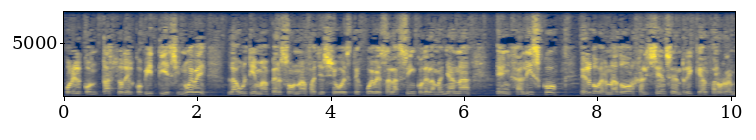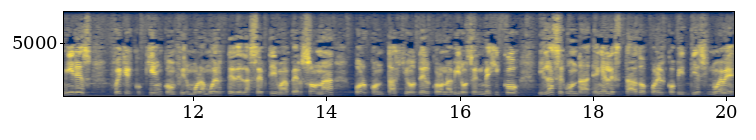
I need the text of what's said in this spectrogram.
por el contagio del COVID-19. La última persona falleció este jueves a las 5 de la mañana en Jalisco, el gobernador jalisciense Enrique Alfaro Ramírez fue quien confirmó la muerte de la séptima persona por contagio del coronavirus en México y la segunda en el estado por el COVID-19.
